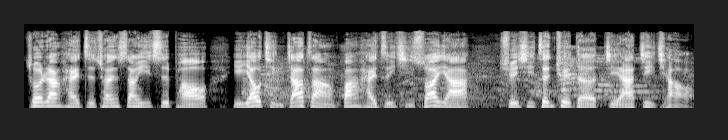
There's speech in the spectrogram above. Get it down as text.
除了让孩子穿上医师袍，也邀请家长帮孩子一起刷牙，学习正确的洁牙技巧。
